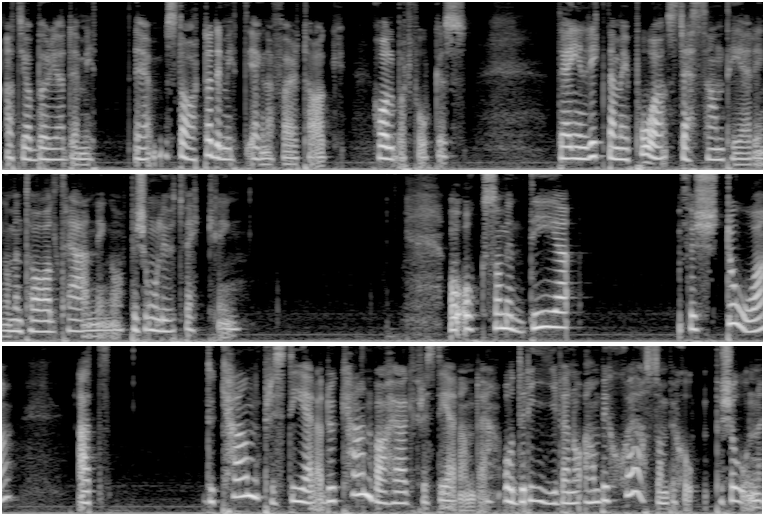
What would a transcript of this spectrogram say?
att jag började mitt, eh, startade mitt egna företag, Hållbart Fokus. Där jag inriktar mig på stresshantering och mental träning och personlig utveckling. Och också med det förstå att du kan prestera, du kan vara högpresterande och driven och ambitiös som person.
